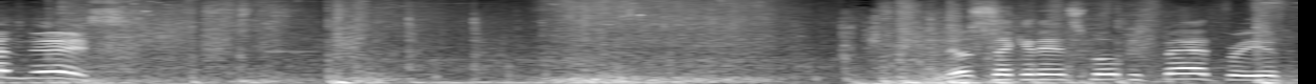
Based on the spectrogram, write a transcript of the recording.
On this! You know, secondhand smoke is bad for you.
